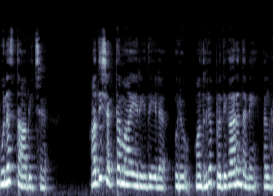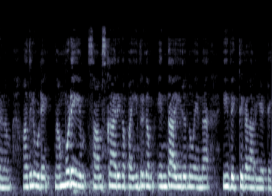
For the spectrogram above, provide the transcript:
പുനഃസ്ഥാപിച്ച് അതിശക്തമായ രീതിയിൽ ഒരു മധുര പ്രതികാരം തന്നെ നൽകണം. അതിലൂടെ നമ്മുടെയും സാംസ്കാരിക പൈതൃകം എന്തായിരുന്നു എന്ന് ഈ വ്യക്തികൾ അറിയട്ടെ.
